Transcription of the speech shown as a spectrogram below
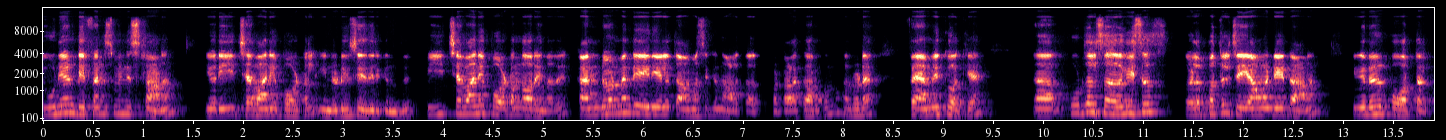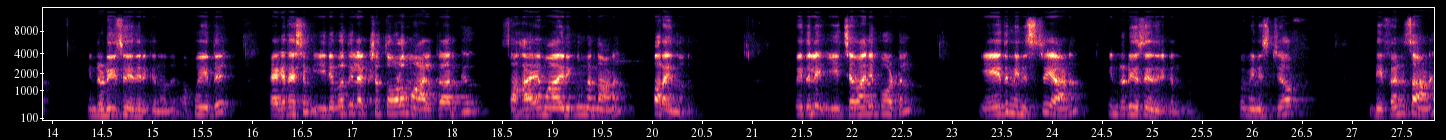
യൂണിയൻ ഡിഫൻസ് മിനിസ്റ്റർ ആണ് ഈ ഒരു ഇ ചവാനി പോർട്ടൽ ഇൻട്രൊഡ്യൂസ് ചെയ്തിരിക്കുന്നത് ഈ ചവാനി പോർട്ടൽ എന്ന് പറയുന്നത് കന്റോൺമെന്റ് ഏരിയയിൽ താമസിക്കുന്ന ആൾക്കാർക്ക് പട്ടാളക്കാർക്കും അവരുടെ ഫാമിലിക്കും ഒക്കെ കൂടുതൽ സർവീസസ് എളുപ്പത്തിൽ ചെയ്യാൻ വേണ്ടിയിട്ടാണ് ഇങ്ങനെ ഒരു പോർട്ടൽ ഇൻട്രൊഡ്യൂസ് ചെയ്തിരിക്കുന്നത്. അപ്പോൾ ഇത് ഏകദേശം ഇരുപത് ലക്ഷത്തോളം ആൾക്കാർക്ക് സഹായമായിരിക്കും എന്നാണ് പറയുന്നത്. അപ്പൊ ഇതിൽ ചവാനി പോർട്ടൽ ഏത് മിനിസ്ട്രിയാണ് ഇൻട്രൊഡ്യൂസ് ചെയ്തിരിക്കുന്നത്? ഇപ്പൊ മിനിസ്ട്രി ഓഫ് ഡിഫൻസ് ആണ്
